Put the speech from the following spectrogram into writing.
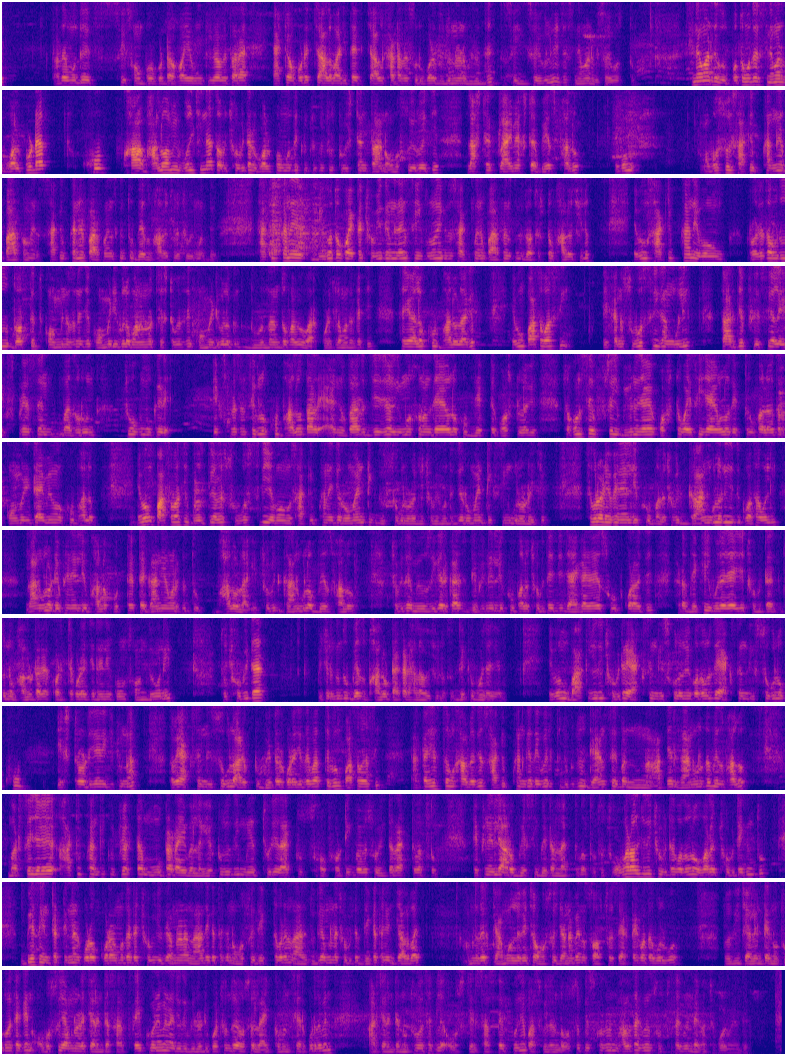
তাদের মধ্যে সেই সম্পর্কটা হয় এবং কীভাবে তারা একে অপরের চালবাজিতে চাল খাটাতে শুরু করে দুজনের বিরুদ্ধে, তো সেই বিষয়গুলি হচ্ছে সিনেমার বিষয়বস্তু। সিনেমার দেখুন, প্রথমত সিনেমার গল্পটা খুব ভালো আমি বলছি না, তবে ছবিটার গল্পের মধ্যে কিছু কিছু টুইস্ট অ্যান্ড টার্ন অবশ্যই রয়েছে। লাস্টের ক্লাইম্যাক্সটা বেশ ভালো এবং অবশ্যই সাকিব খানের পারফরমেন্স সাকিব খানের পারফরমেন্স কিন্তু বেশ ভালো ছিল ছবির মধ্যে। সাকিব খানের বিগত কয়েকটা ছবি যেমন দেখেন, সেই তুলনায় কিন্তু সাকিব খানের পারফরমেন্স কিন্তু যথেষ্ট ভালো ছিল। এবং সাকিব খান এবং রজতাবধূ দত্তের কম্বিনেশনে যে কমেডিগুলো বানানোর চেষ্টা করেছে, সেই কমেডিগুলো কিন্তু দুর্দান্তভাবে ওয়ার্ক করেছিল আমাদের কাছে। সেই আলো খুব ভালো লাগে। এবং পাশাপাশি এখানে শুভশ্রী গাঙ্গুলি, তার যে ফেসিয়াল এক্সপ্রেশন বা ধরুন চোখ মুখের এক্সপ্রেশন সেগুলো খুব ভালো, তার তার যে যে ইমোশনাল জায়গাগুলো খুব দেখতে কষ্ট লাগে। যখন সে সেই বিভিন্ন জায়গায় কষ্ট পায়, সেই জায়গাগুলো দেখতে খুব ভালো লাগে, তার কমেডি টাইমিংও খুব ভালো। এবং পাশাপাশি বলতে হবে শুভশ্রী এবং সাকিব খানের যে রোমান্টিক দৃশ্যগুলো রয়েছে ছবির মধ্যে, যে রোমান্টিক সিনগুলো রয়েছে, সেগুলো ডেফিনেটলি খুব ভালো। ছবির গানগুলো নিয়ে যদি কথা বলি, গানগুলো ডেফিনেটলি ভালো। প্রত্যেকটা গানই আমার কিন্তু ভালো লাগে। ছবির গানগুলো বেশ ভালো। ছবিতে মিউজিকের কাজ ডেফিনেটলি খুব ভালো। ছবিতে যে জায়গায় জায়গায় শ্যুট করা হয়েছে, সেটা দেখেই বোঝা যায় যে ছবিটার জন্য ভালো টাকা খরচা করা হয়েছে, এটা নিয়ে কোনো সন্দেহ নেই। তো ছবিটার পিছনে কিন্তু বেশ ভালো টাকা ঢালা হয়েছিল, তো দেখে বোঝা যায়। এবং বাকি যদি ছবিটার অ্যাকশন দৃশ্যগুলো নিয়ে কথা বলতে অ্যাকশন দৃশ্যগুলো খুব এক্সট্রাঅর্ডিনারি কিছু না। তবে অ্যাকশন দৃশ্যগুলো আর একটু বেটার করা যেতে পারতো এবং পাশাপাশি একটা জিনিস তো আমার খারাপ লাগছে সাকিব খানকে দেখবেন কিছু কিছু ড্যান্সের বা নাচের গানগুলো তো বেশ ভালো। বাট সেই জায়গায় হাকিব খানকে কিছু একটা মোটা টাইপের লাগে। একটু যদি মেদ ছড়িয়ে একটু সঠিকভাবে শরীরটা রাখতে পারতো ডেফিনেটলি আরও বেশি বেটার লাগতে পারতো। তো ওভারঅল যদি ছবিটার কথা বলো ওভারঅল ছবিটা কিন্তু বেশ এন্টারটেনার করা, করার মতো একটা ছবি যদি আপনারা না দেখে থাকেন, অবশ্যই দেখতে পারেন। আর যদি আপনারা ছবিটা দেখে থাকেন চালবাজ, আপনাদের কেমন লেগেছে অবশ্যই জানাবেন। সবশেষে একটাই কথা বলব, যদি চ্যানেলটা নতুন হয়ে থাকেন, অবশ্যই আপনারা চ্যানেলটা সাবস্ক্রাইব করে নেবেন। আর যদি ভিডিওটি পছন্দ হয়, অবশ্যই লাইক কমেন্ট শেয়ার করে দেবেন। আর চ্যানেলটা নতুন হয়ে থাকলে অবশ্যই সাবস্ক্রাইব করে নিয়ে পাশে বেলনটা অবশ্যই প্রেস করবেন ভালো থাকবেন, সুস্থ থাকবেন, দেখা হচ্ছে পরবর্তীতে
